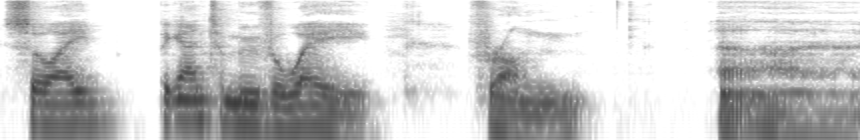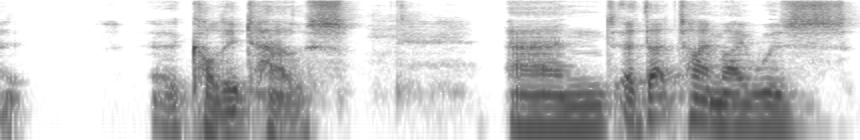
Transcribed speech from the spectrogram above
So I began to move away from uh, uh Colet House. And at that time, I was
